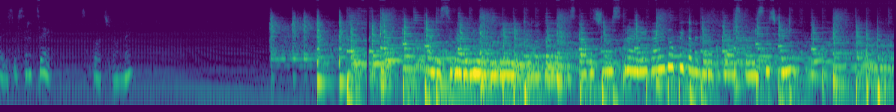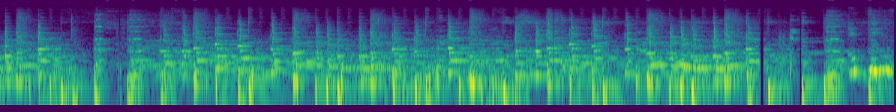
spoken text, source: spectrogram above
а и с сърце. Започваме. Хайде сега да видим достатъчно настроение. Хайде да опитаме да ръкопляскаме всички. Един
